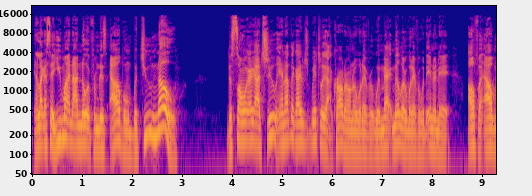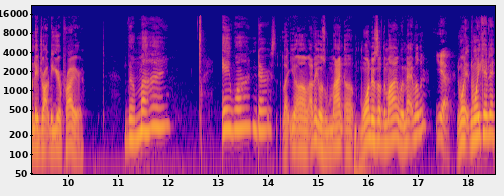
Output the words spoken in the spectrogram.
And like I said, you might not know it from this album, but you know the song I Got You, and I think I eventually got Crowder on or whatever with Mac Miller or whatever with the internet off an album they dropped the year prior. The mind it wonders. Like you um I think it was mind uh, Wonders of the Mind with Mac Miller. Yeah. The one, the one he came in,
